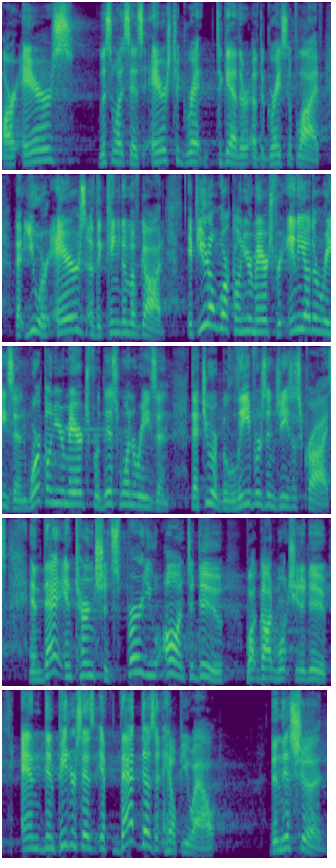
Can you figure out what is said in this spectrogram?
are heirs. Listen what it says heirs to together of the grace of life, that you are heirs of the kingdom of God. If you don't work on your marriage for any other reason, work on your marriage for this one reason that you are believers in Jesus Christ. And that in turn should spur you on to do what God wants you to do. And then Peter says, if that doesn't help you out, then this should,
